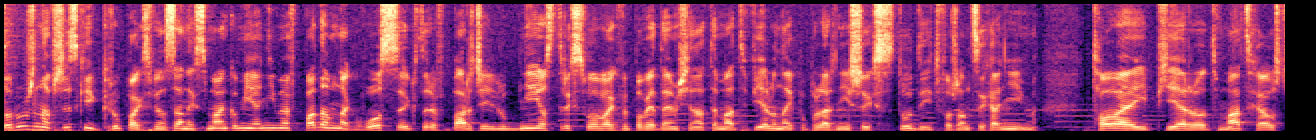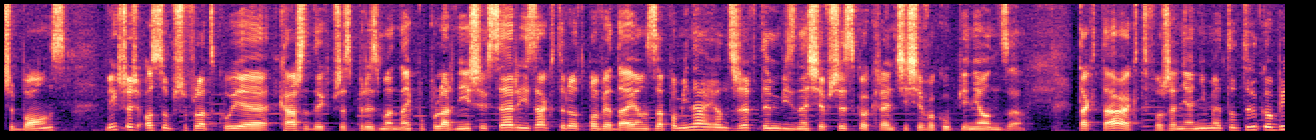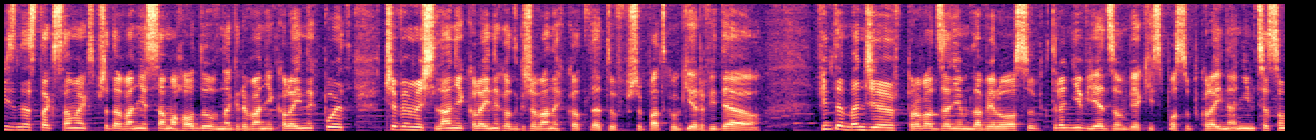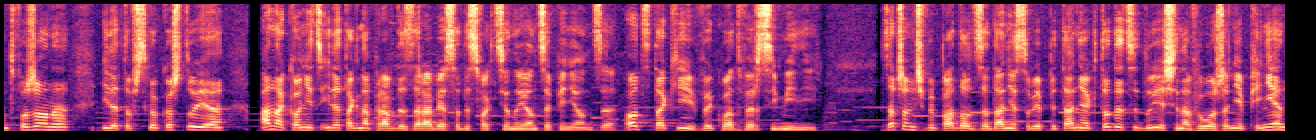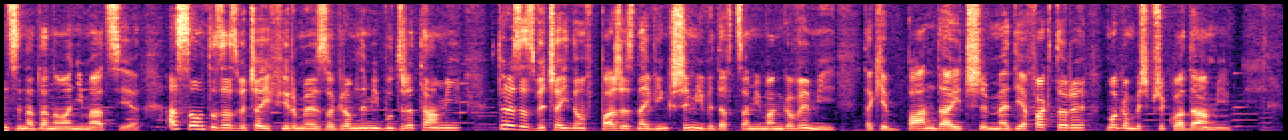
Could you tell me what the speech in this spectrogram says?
Co róż na wszystkich grupach związanych z mangą i anime wpadam na głosy, które w bardziej lub mniej ostrych słowach wypowiadają się na temat wielu najpopularniejszych studii tworzących anim. Toei, Pierrot, Madhouse czy Bones. Większość osób szufladkuje każdych przez pryzmat najpopularniejszych serii, za które odpowiadają, zapominając, że w tym biznesie wszystko kręci się wokół pieniądza. Tak, tak, tworzenie anime to tylko biznes, tak samo jak sprzedawanie samochodów, nagrywanie kolejnych płyt, czy wymyślanie kolejnych odgrzewanych kotletów w przypadku gier wideo. Film ten będzie wprowadzeniem dla wielu osób, które nie wiedzą w jaki sposób kolejne animce są tworzone, ile to wszystko kosztuje, a na koniec ile tak naprawdę zarabia satysfakcjonujące pieniądze. Od taki wykład wersji mini. Zacząć wypada od zadania sobie pytania, kto decyduje się na wyłożenie pieniędzy na daną animację, a są to zazwyczaj firmy z ogromnymi budżetami, które zazwyczaj idą w parze z największymi wydawcami mangowymi. Takie Bandai czy Media Factory mogą być przykładami.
